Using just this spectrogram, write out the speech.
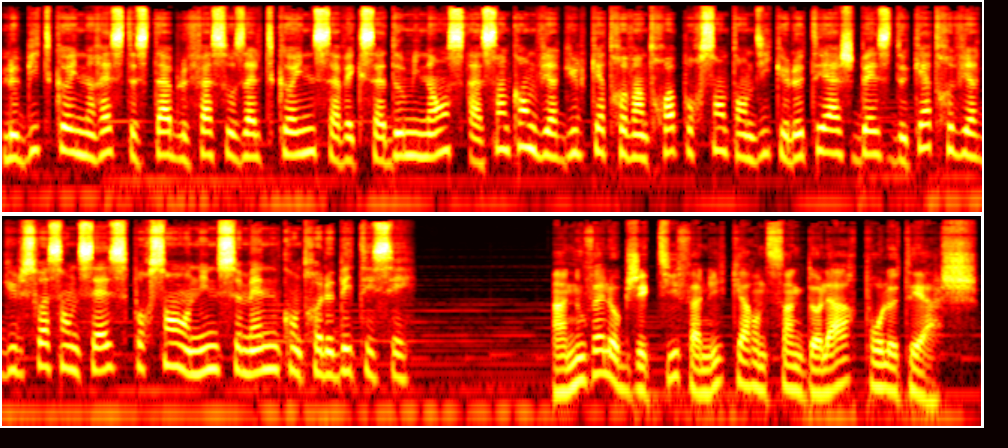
Le Bitcoin reste stable face aux altcoins avec sa dominance à 50,83% tandis que le TH baisse de 4,76% en une semaine contre le BTC. Un nouvel objectif à 1045 dollars pour le TH.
